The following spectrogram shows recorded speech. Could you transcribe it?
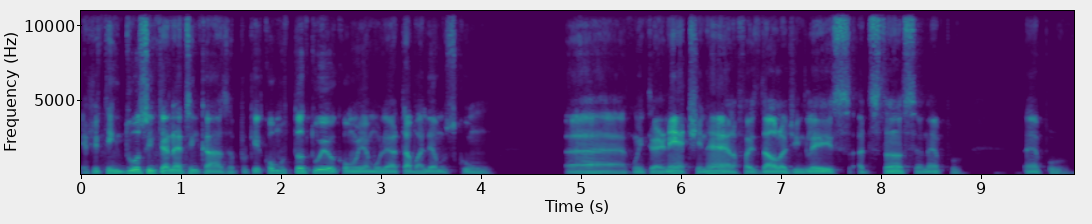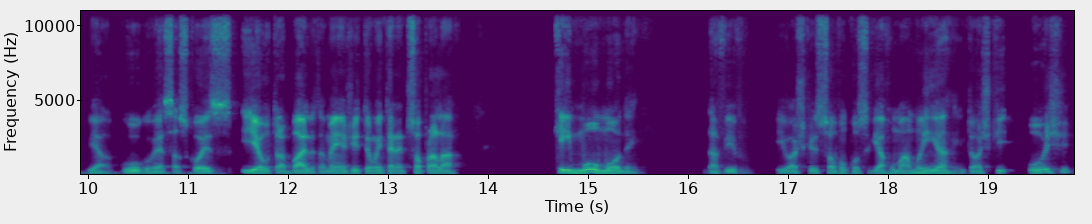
E a gente tem duas internets em casa, porque como tanto eu como minha mulher trabalhamos com uh, com internet, né? Ela faz aula de inglês à distância, né? Por, né? Por via Google, essas coisas. E eu trabalho também. A gente tem uma internet só para lá. Queimou o modem da Vivo. E eu acho que eles só vão conseguir arrumar amanhã. Então acho que hoje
